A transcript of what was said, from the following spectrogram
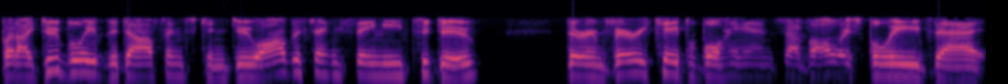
But I do believe the Dolphins can do all the things they need to do. They're in very capable hands. I've always believed that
